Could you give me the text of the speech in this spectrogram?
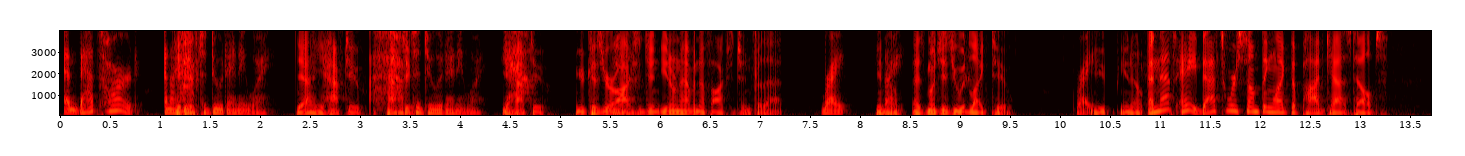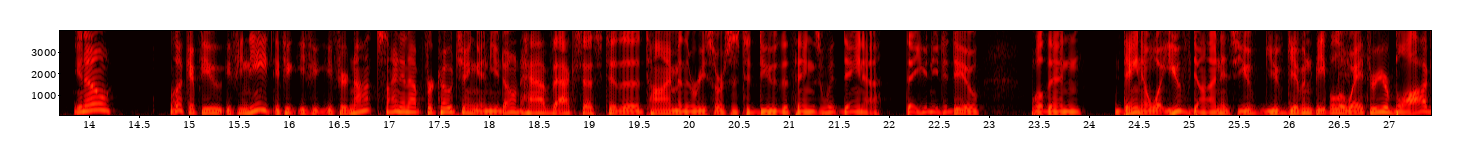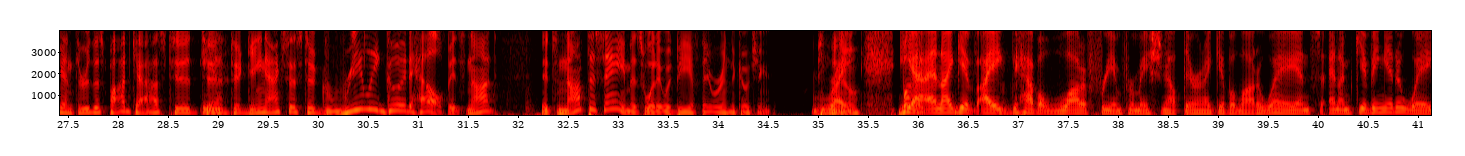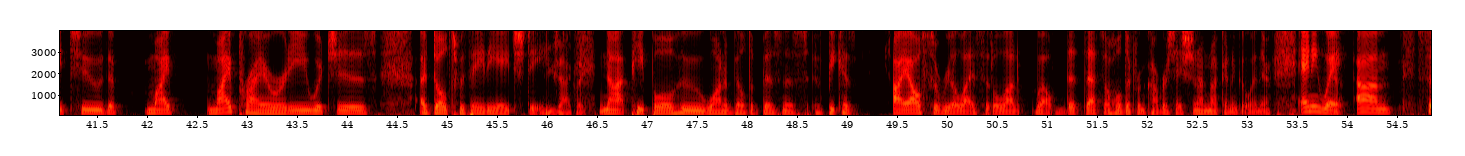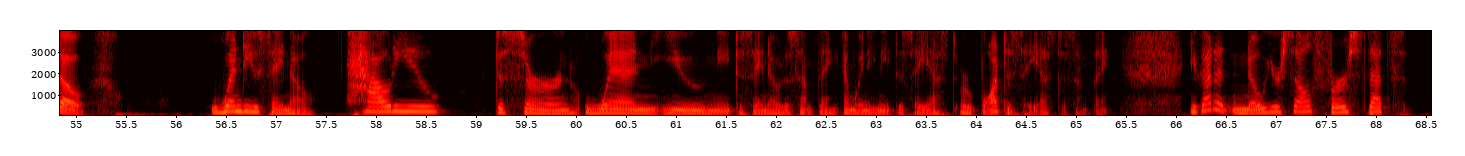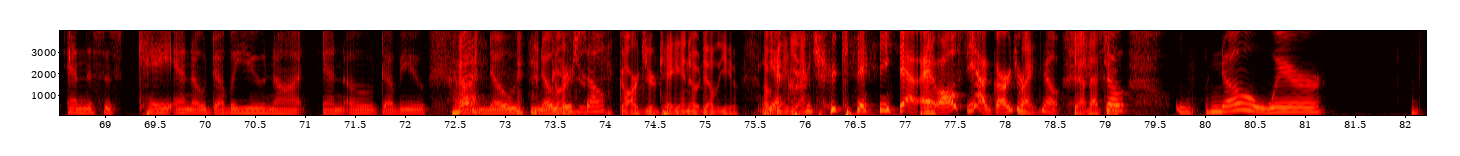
And that's hard, and I It have is. to do it anyway. Yeah, you have to. I have to do it anyway. You have to. Because your oxygen, you don't have enough oxygen for that. Right. You know, Right. as much as you would like to. Right. You you know, and that's hey, that's where something like the podcast helps. You know, look if you if you need if you if you if you're not signing up for coaching and you don't have access to the time and the resources to do the things with Dana that you need to do, well then Dana, what you've done is you've you've given people away through your blog and through this podcast to to, Yeah. to gain access to really good help. It's not it's not the same as what it would be if they were in the coaching. you right know? But- yeah and i give i have a lot of free information out there and i give a lot away and so, and i'm giving it away to the my my priority which is adults with adhd Exactly. not people who want to build a business because I also realize that a lot of well that, that's a whole different conversation. I'm not going to go in there. Anyway, um so when do you say no? How do you discern when you need to say no to something and when you need to say yes or want to say yes to something? You got to know yourself first. That's and this is K N O W, not N O W. Uh, know know guard yourself Your, guard your K N O W. Okay, yeah, yes. guard your K. Yeah, and also yeah, guard your Right. no. Yeah, that so w- know where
